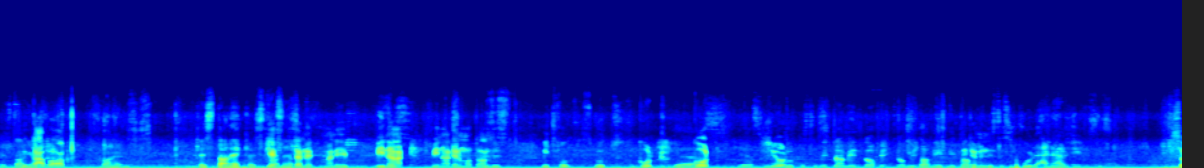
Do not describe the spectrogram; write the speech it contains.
Kestane. Kebab Kestane. This is. Kestane. Kestane. কেস্টানেট মানে পিনাট পিনাটের মতন This is beautiful. It's good. Good Yes. Good Yes. with Sure? Good. This is Vitamin, doping, doping. vitamin, vitamin. Vitamin. This is full energy. This is. So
